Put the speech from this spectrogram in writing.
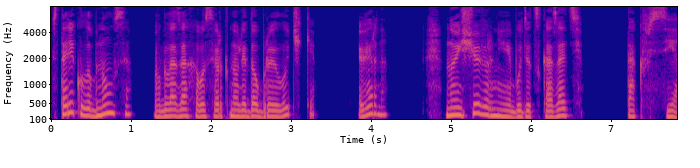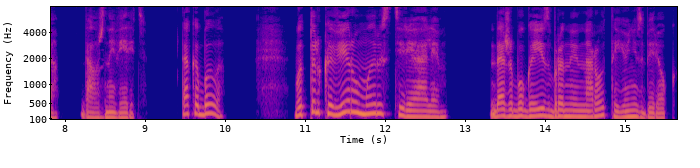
Старик улыбнулся, в глазах его сверкнули добрые лучики. Верно? Но еще вернее будет сказать, так все должны верить. Так и было. Вот только веру мы растеряли. Даже богоизбранный народ ее не сберег.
